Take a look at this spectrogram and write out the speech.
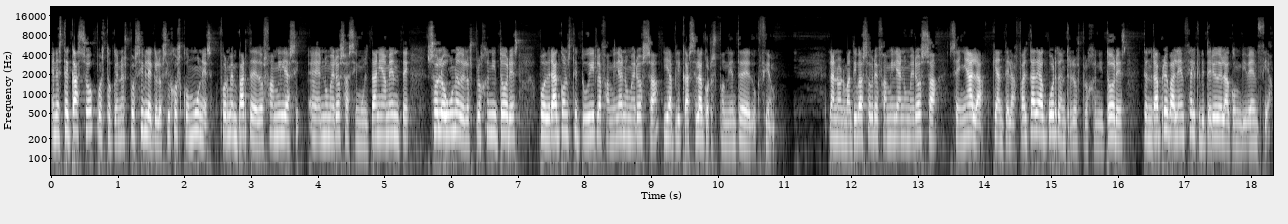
En este caso, puesto que no es posible que los hijos comunes formen parte de dos familias eh, numerosas simultáneamente, solo uno de los progenitores podrá constituir la familia numerosa y aplicarse la correspondiente deducción. La normativa sobre familia numerosa señala que ante la falta de acuerdo entre los progenitores tendrá prevalencia el criterio de la convivencia.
